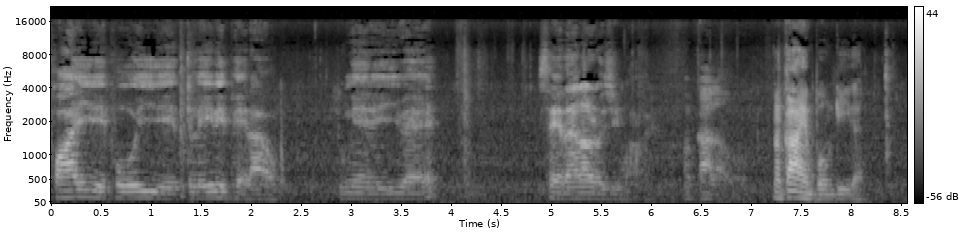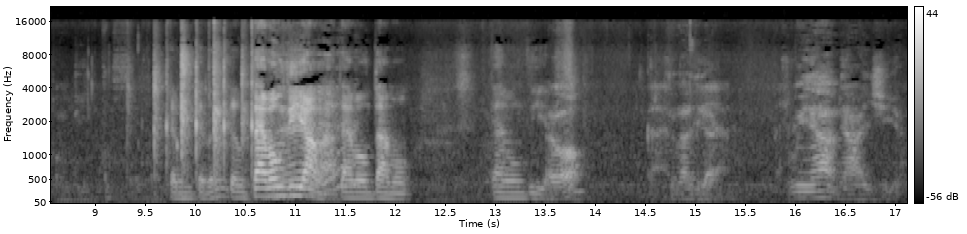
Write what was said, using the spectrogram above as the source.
ဖွားကြီးတွေဖိုးကြီးတွေကလေးတွေဖယ်လာအောင်လူငယ်တွေကြီးပဲ10တန်းလောက်လို့ရှိမှာပဲမကလောက်ဘူးမကရင်ပုံတီးတယ်ပုံပြီး တုံတုံတုံတန်ပုံတီးရမှာတန်ပုံတန်ပုံတန်ပုံတီးရအဲ့တော့ကဲစဉ်းစားကြည့်လိုက်လူရင်းကအများကြီးရှိတယ်ဒါ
